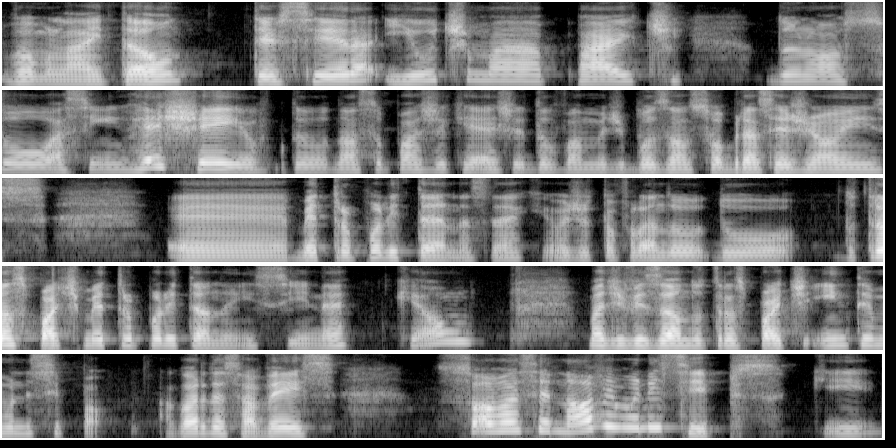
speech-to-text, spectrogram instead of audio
Vamos lá então, terceira e última parte do nosso, assim, recheio do nosso podcast do Vamos de Busão sobre as regiões, eh, metropolitanas, né, que hoje eu estou falando do do transporte metropolitano em si, né, que é um uma divisão do transporte intermunicipal. Agora dessa vez, só vai ser 9 municípios, que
